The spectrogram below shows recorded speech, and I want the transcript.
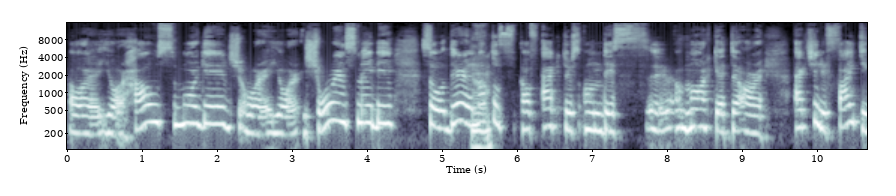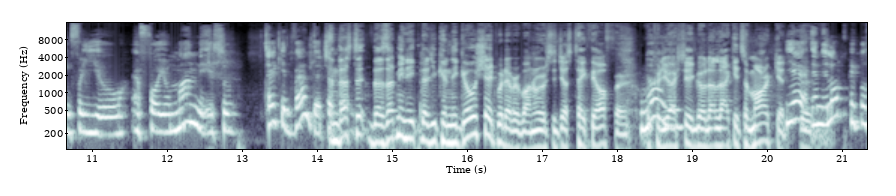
or your house mortgage or your insurance maybe so there are a yeah. lot of, of actors on this uh, market that are actually fighting for you and for your money so take advantage. And the, does that mean that you can negotiate with everyone, or is it just take the offer? No, could you actually go down like it's a market? Yeah, uh, and a lot of people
